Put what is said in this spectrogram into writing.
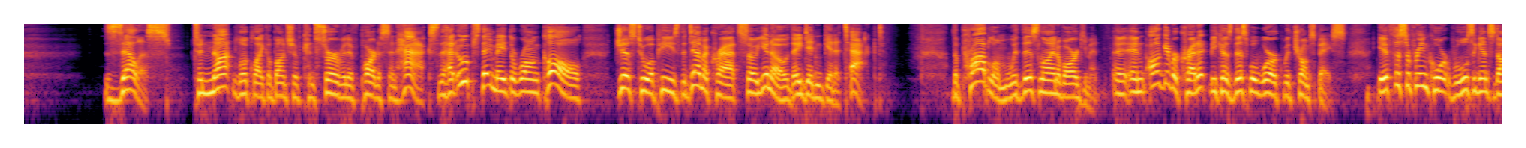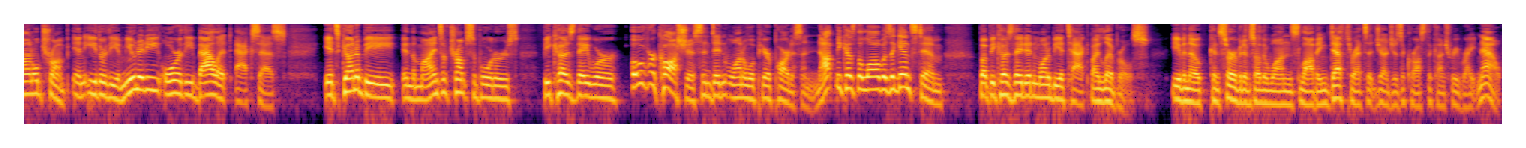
zealous to not look like a bunch of conservative partisan hacks that, oops, they made the wrong call just to appease the Democrats, so, you know, they didn't get attacked. The problem with this line of argument and I'll give her credit because this will work with Trump's base. If the Supreme Court rules against Donald Trump in either the immunity or the ballot access, it's going to be in the minds of Trump supporters because they were overcautious and didn't want to appear partisan, not because the law was against him, but because they didn't want to be attacked by liberals, even though conservatives are the ones lobbing death threats at judges across the country right now.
